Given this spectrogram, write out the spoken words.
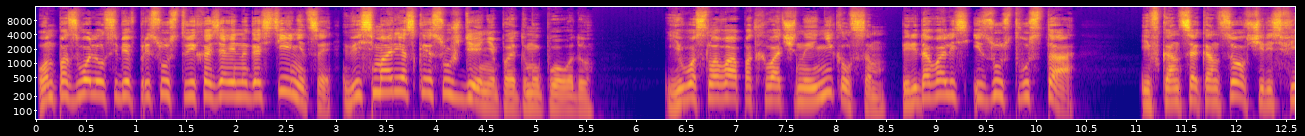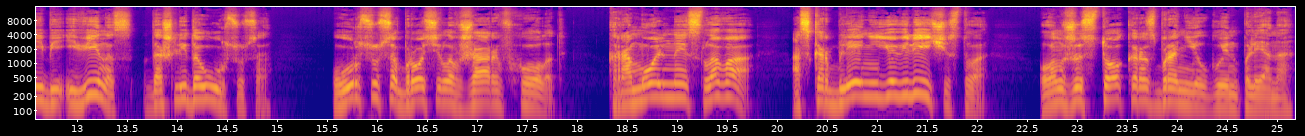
Он позволил себе в присутствии хозяина гостиницы весьма резкое суждение по этому поводу. Его слова, подхваченные Николсом, передавались из уст в уста, и в конце концов через Фиби и Винос дошли до Урсуса. Урсуса бросило в жар и в холод крамольные слова, оскорбление ее величества. Он жестоко разбронил Гуинплена.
